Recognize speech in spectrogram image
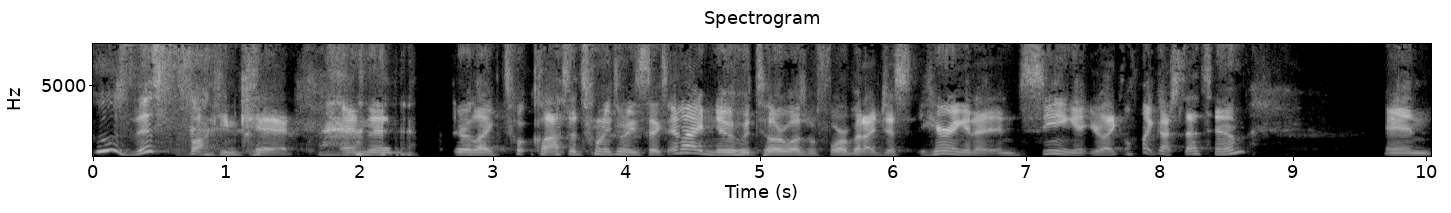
who's this fucking kid? And then they're like class of 2026 and i knew who tiller was before but i just hearing it and seeing it you're like oh my gosh that's him? And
